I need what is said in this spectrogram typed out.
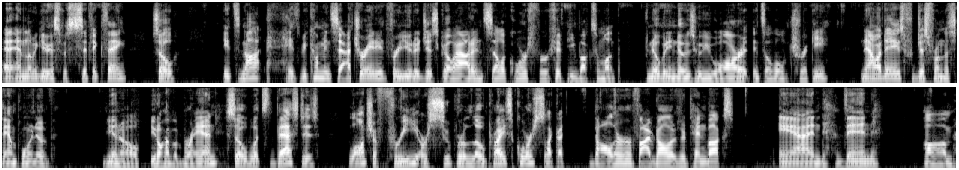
and, and let me give you a specific thing. So it's not, it's becoming saturated for you to just go out and sell a course for 50 bucks a month. If nobody knows who you are, it's a little tricky nowadays, just from the standpoint of, you know, you don't have a brand. So what's best is launch a free or super low price course, like a dollar or five dollars or ten bucks, and then um,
